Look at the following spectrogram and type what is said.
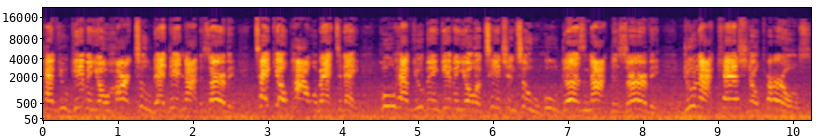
have you given your heart to that did not deserve it? Take your power back today. Who have you been giving your attention to who does not deserve it? Do not cast your pearls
